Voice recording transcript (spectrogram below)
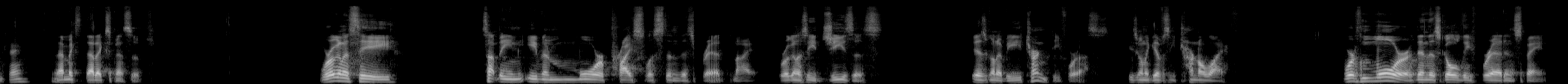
Okay? That makes that expensive. We're going to see something even more priceless than this bread tonight. We're going to see Jesus is going to be eternity for us. He's going to give us eternal life, worth more than this gold leaf bread in Spain.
